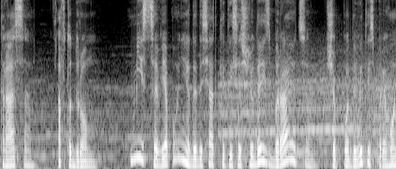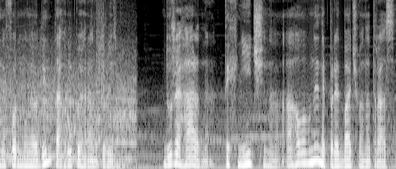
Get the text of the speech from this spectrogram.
траса, автодром. Місце в Японії, де десятки тисяч людей збираються, щоб подивитись перегони Формули 1 та групи Гран Туризмо. Дуже гарна, технічна, а головне непередбачувана траса.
